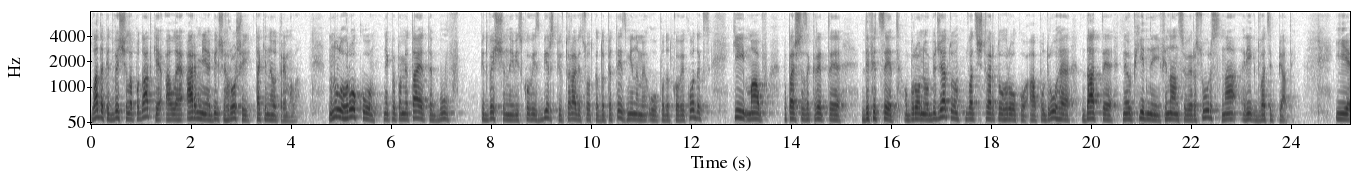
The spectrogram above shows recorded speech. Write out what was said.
Влада підвищила податки, але армія більше грошей так і не отримала. Минулого року, як ви пам'ятаєте, був підвищений військовий збір з 1,5% до 5% змінами у податковий кодекс, який мав, по-перше, закрити дефіцит оборонного бюджету 2024 року, а по-друге, дати необхідний фінансовий ресурс на рік 2025. І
